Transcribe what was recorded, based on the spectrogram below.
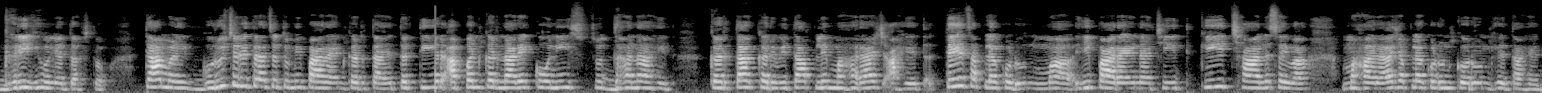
घरी घेऊन येत असतो. त्यामुळे गुरुचरित्राचं तुम्ही पारायण करताय तर ती आपण करणारे कोणी सुद्धा नाहीत. करता करविता आपले महाराज आहेत. तेच आपल्याकडून मा- ही पारायणाची इतकी छान सेवा महाराज आपल्याकडून करून घेत आहेत.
